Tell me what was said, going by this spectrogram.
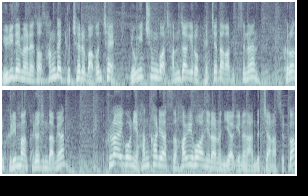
유리대면에서 상대 교체를 막은 채 용이춤과 잠자기로 배째다가 휩쓰는 그런 그림만 그려진다면 플라이곤이 한카리아스 하위 호환이라는 이야기는 안 듣지 않았을까?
